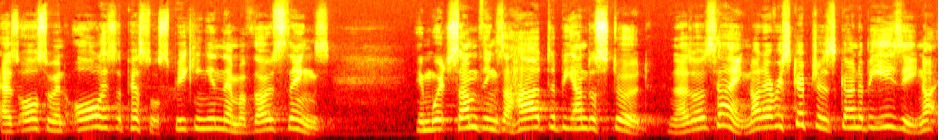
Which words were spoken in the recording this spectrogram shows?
as also in all his epistles, speaking in them of those things in which some things are hard to be understood. And as I was saying, not every scripture is going to be easy. Not,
